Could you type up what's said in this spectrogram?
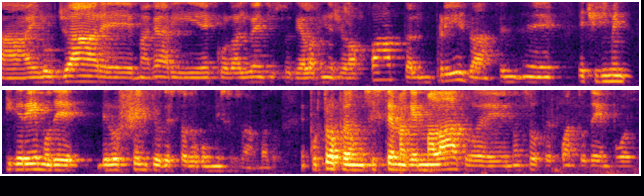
a elogiare magari ecco, la Juventus che alla fine ce l'ha fatta, l'impresa, se, eh, e ci dimenticheremo de, dello scempio che è stato commesso sabato. E purtroppo è un sistema che è malato e non so per quanto tempo.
